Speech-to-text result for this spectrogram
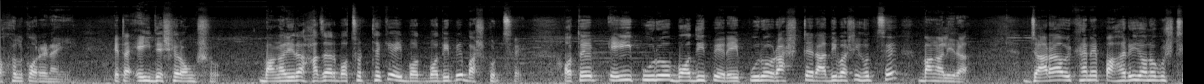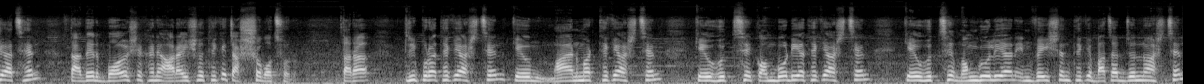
দখল করে নাই। এটা এই দেশের অংশ। বাঙালিরা হাজার বছর থেকে এই বদ- বদ্বীপে বাস করছে। অতএব এই পুরো বদ্বীপের, এই পুরো রাষ্ট্রের আদিবাসী হচ্ছে বাঙালিরা। যারা ওইখানে পাহাড়ি জনগোষ্ঠী আছেন, তাদের বয়স এখানে আড়াইশো থেকে চারশো বছর। তারা ত্রিপুরা থেকে আসছেন, কেউ মায়ানমার থেকে আসছেন, কেউ হচ্ছে কম্বোডিয়া থেকে আসছেন, কেউ হচ্ছে মঙ্গোলিয়ান ইনভেশন থেকে বাঁচার জন্য আসছেন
